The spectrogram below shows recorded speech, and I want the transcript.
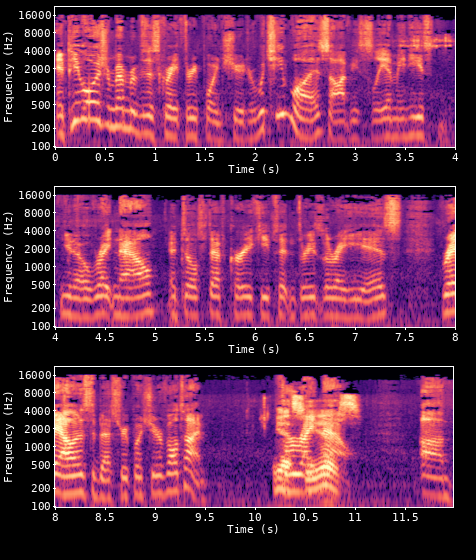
And people always remember him as this great three point shooter, which he was, obviously. I mean, he's, you know, right now, until Steph Curry keeps hitting threes the way he is, Ray Allen is the best three point shooter of all time. Yes, right he now. is. Um,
